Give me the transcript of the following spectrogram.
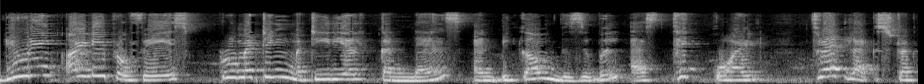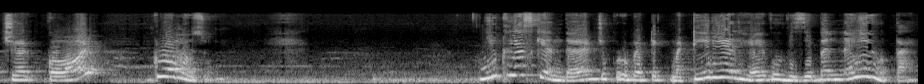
During early prophase chromatic material condense and become visible as thick coiled thread-like structure called chromosome. Nucleus के अंदर जो क्रोमेटिक मटेरियल है, वो विजिबल नहीं होता है।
